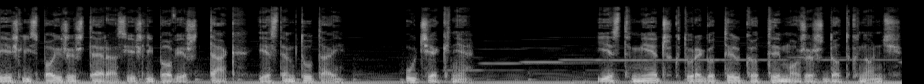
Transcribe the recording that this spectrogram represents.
jeśli spojrzysz teraz, jeśli powiesz tak, jestem tutaj, ucieknie. Jest miecz, którego tylko ty możesz dotknąć.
